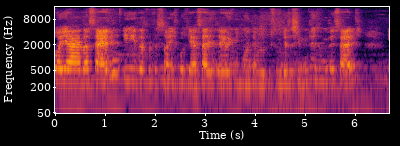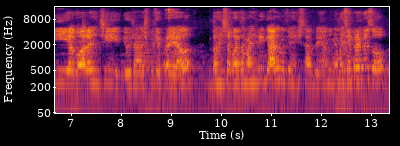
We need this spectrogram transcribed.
Foi a da série e da profissões, porque as séries eu e minha irmã temos o costume de assistir muitas, muitas séries. E agora a gente, eu já expliquei pra ela, então a gente agora tá mais ligada no que a gente tá vendo. Minha mãe sempre avisou,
